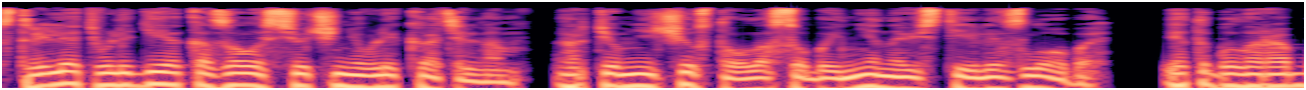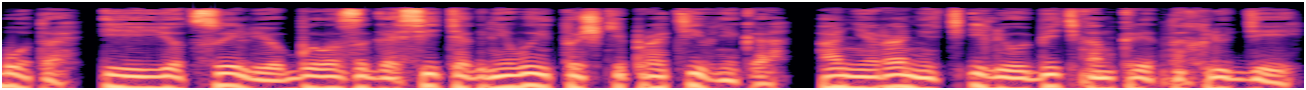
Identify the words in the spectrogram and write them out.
Стрелять в людей оказалось очень увлекательным. Артем не чувствовал особой ненависти или злобы. Это была работа, и ее целью было загасить огневые точки противника, а не ранить или убить конкретных людей.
